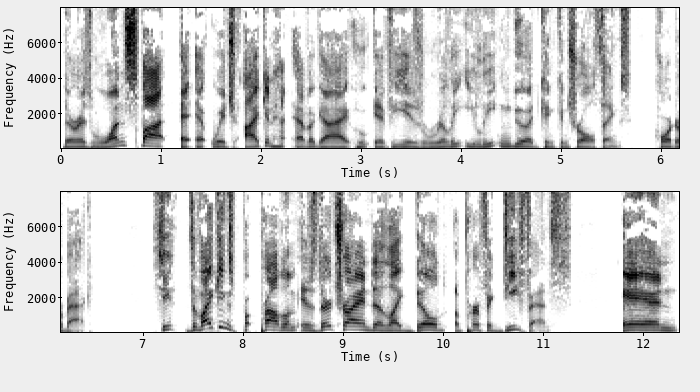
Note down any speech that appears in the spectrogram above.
there is one spot at, at which I can ha- have a guy who, if he is really elite and good, can control things. Quarterback. See, the Vikings' p- problem is they're trying to like build a perfect defense, and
